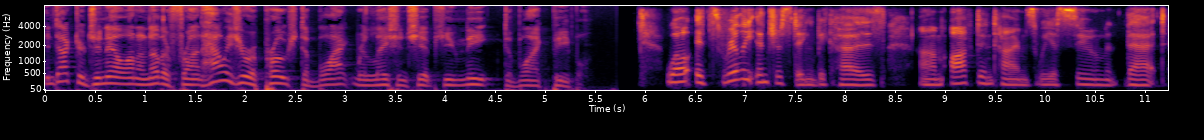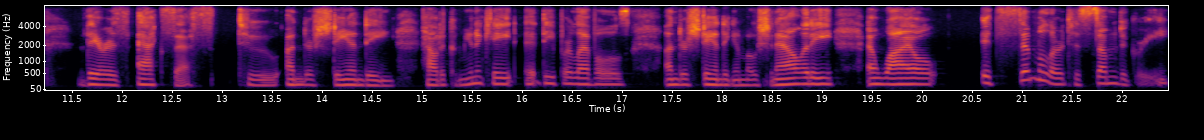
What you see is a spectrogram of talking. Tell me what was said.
And Dr. Jeannelle, on another front, how is your approach to black relationships unique to black people? Well, it's really interesting because um, oftentimes we assume that there is access to understanding how to communicate at deeper levels, understanding emotionality. And while it's similar to some degree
